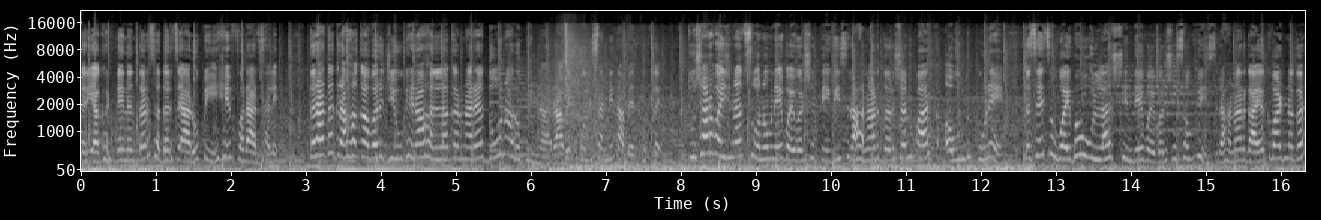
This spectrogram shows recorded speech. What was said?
तर या घटनेनंतर सदरचे आरोपी हे फरार झाले. तर आता ग्राहकावर जीवघेरा हल्ला करणाऱ्या दोन आरोपींना रावेत पोलिसांनी ताब्यात घेतलंय. तुषार वैजनाथ सोनवणे वयवर्ष तेवीस राहणार दर्शन पार्क औंध पुणे तसेच वैभव उल्हास शिंदे वयवर्ष सव्वीस राहणार गायकवाड नगर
